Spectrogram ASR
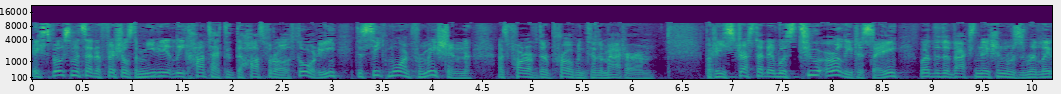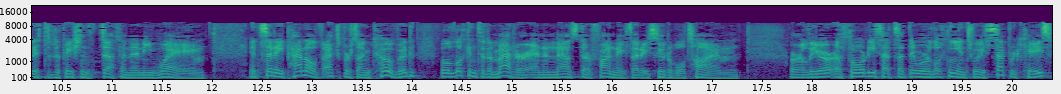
A spokesman said officials immediately contacted the hospital authority to seek more information as part of their probe into the matter. But he stressed that it was too early to say whether the vaccination was related to the patient's death in any way. It said a panel of experts on COVID will look into the matter and announce their findings at a suitable time. Earlier, authorities had said they were looking into a separate case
